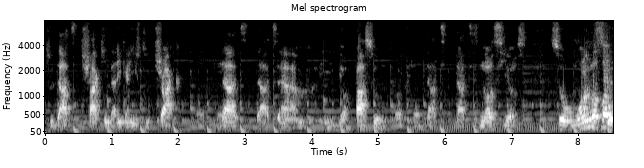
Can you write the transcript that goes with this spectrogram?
to that tracking that you can use to track Okay. that that um, your parcel Okay. that that is not yours. So But, once but you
